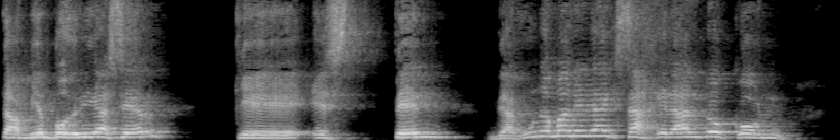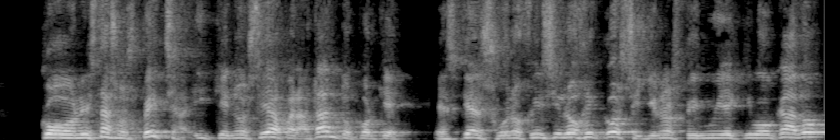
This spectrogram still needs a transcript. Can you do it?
también podría ser que estén de alguna manera exagerando con, con esta sospecha y que no sea para tanto, porque es que el suelo fisiológico, si yo no estoy muy equivocado,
